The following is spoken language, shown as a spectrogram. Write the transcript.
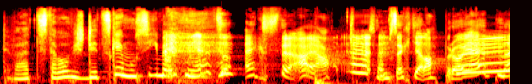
ty vole, s tebou vždycky musí být něco extra. A já jsem se chtěla projet na,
